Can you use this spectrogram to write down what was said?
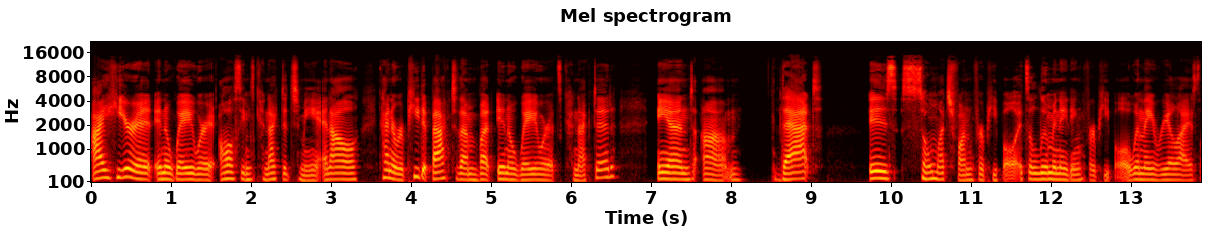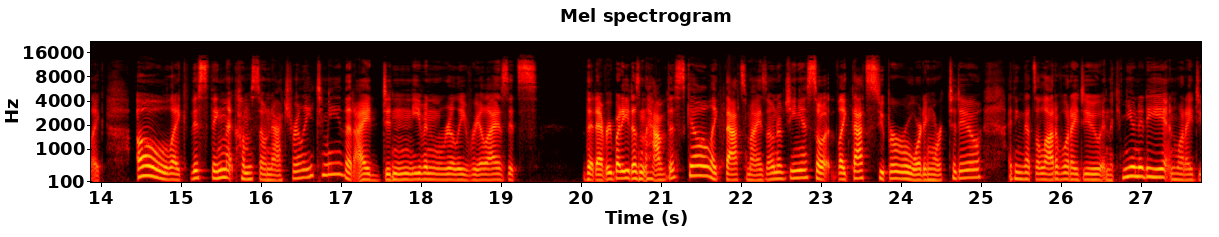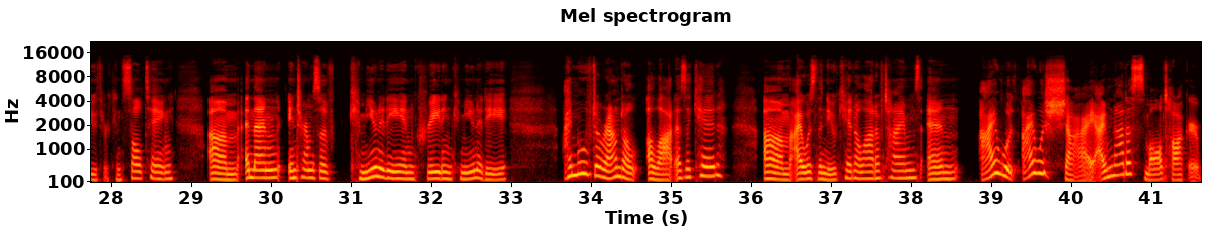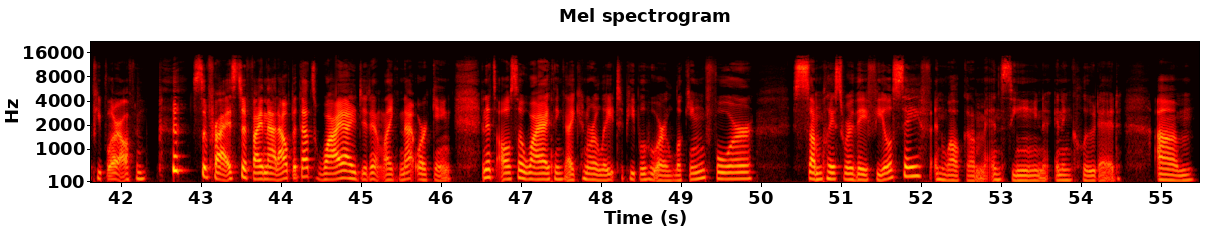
I hear it in a way where it all seems connected to me and I'll kind of repeat it back to them, but in a way where it's connected. And um, that is so much fun for people. It's illuminating for people when they realize, like, oh, like this thing that comes so naturally to me that I didn't even really realize it's that everybody doesn't have this skill. Like, that's my zone of genius. So, like, that's super rewarding work to do. I think that's a lot of what I do in the community and what I do through consulting. Um, and then, in terms of community and creating community, I moved around a, a lot as a kid. Um, I was the new kid a lot of times, and I was I was shy. I'm not a small talker. People are often surprised to find that out, but that's why I didn't like networking. And it's also why I think I can relate to people who are looking for some place where they feel safe and welcome and seen and included. Um,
